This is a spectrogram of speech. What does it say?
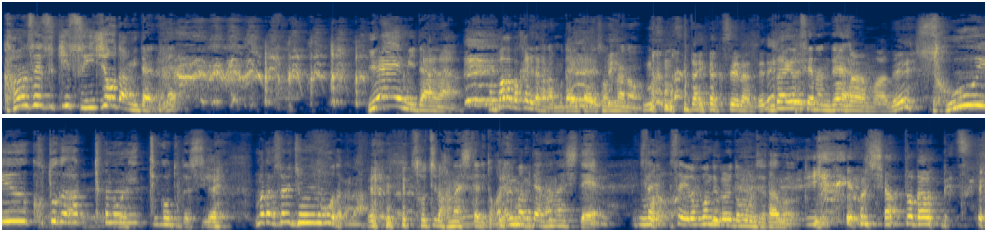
関節キス以上だみたいなね。イェーイみたいな。もうバカばっかりだから、もう大体そんなの。まあまあ、大学生なんてね。大学生なんで。まあまあね。そういうことがあったのにってことですよ。まあだからそれ女優の方だから、そっちの話したりとかね、今みたいな話して、さ、さ喜んでくれると思うんですよ、多分。いや、シャットダウンですね。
